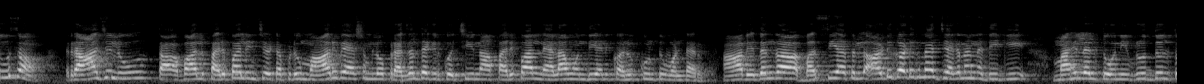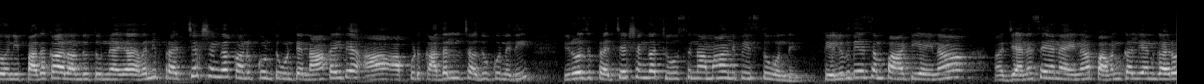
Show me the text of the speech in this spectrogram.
చూసాం రాజులు వాళ్ళు పరిపాలించేటప్పుడు మారు వేషంలో ప్రజల దగ్గరికి వచ్చి నా పరిపాలన ఎలా ఉంది? అని కనుక్కుంటూ ఉంటారు. ఆ విధంగా బస్సు యాత్రలు అడుగడుగున జగనన్న దిగి మహిళలతోని వృద్ధులతోని పథకాలు అందుతున్నాయా అవన్నీ ప్రత్యక్షంగా కనుక్కుంటూ ఉంటే నాకైతే ఆ అప్పుడు కథలు చదువుకున్నది ఈరోజు ప్రత్యక్షంగా చూస్తున్నామా అనిపిస్తూ ఉంది. తెలుగుదేశం పార్టీ అయినా జనసేన అయినా పవన్ కళ్యాణ్ గారు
